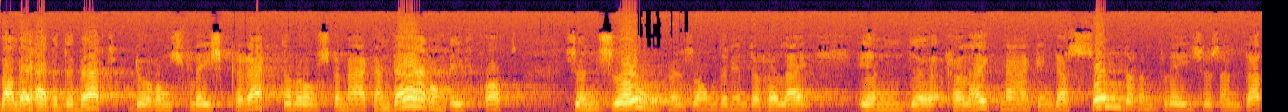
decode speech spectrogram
Want wij hebben de wet door ons vlees krachteloos gemaakt. En daarom heeft God zijn zoon gezonden in de, gelijk, in de gelijkmaking des zondigen vleeses. En dat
